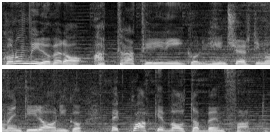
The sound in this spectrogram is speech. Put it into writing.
Con un video però a tratti ridicoli, in certi momenti ironico e qualche volta ben fatto.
